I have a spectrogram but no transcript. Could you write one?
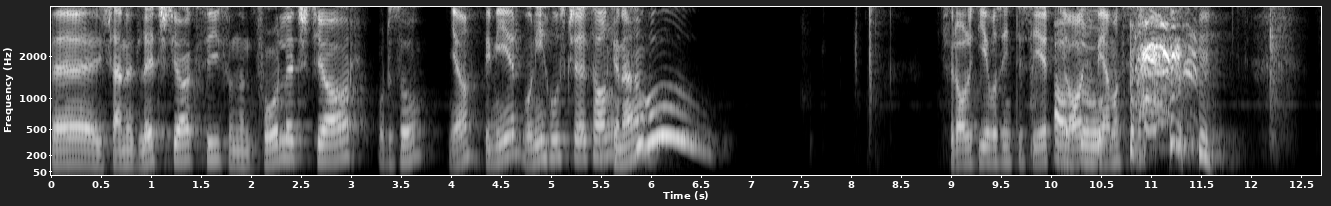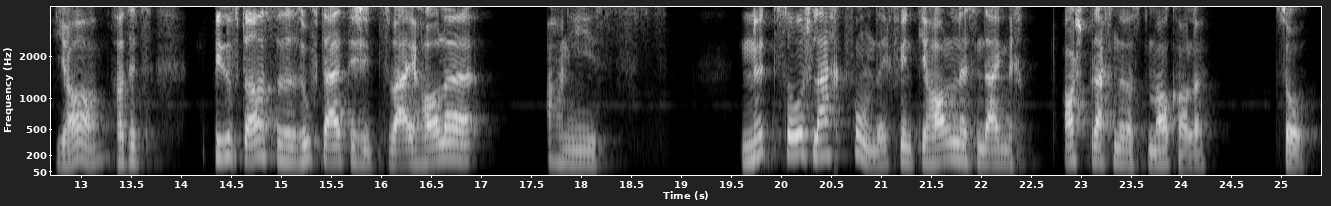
der ist auch nicht letztes Jahr gewesen, sondern vorletztes Jahr oder so. Ja, bei mir, wo ich ausgestellt habe. Genau. Uhu. Für alle die, die es interessiert. ja, Also- ich bin auch mal gesehen. Ja, ich habe jetzt, bis auf das, dass es aufteilt ist in zwei Hallen, habe ich es nicht so schlecht gefunden. Ich finde, die Hallen sind eigentlich ansprechender als die Markhalle. So.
